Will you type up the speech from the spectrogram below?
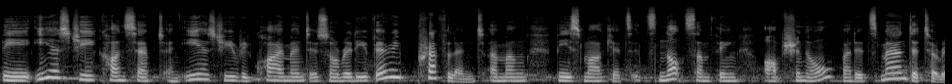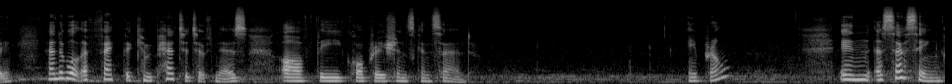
the ESG concept and ESG requirement is already very prevalent among these markets. It's not something optional, but it's mandatory, and it will affect the competitiveness of the corporations concerned. April? In assessing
